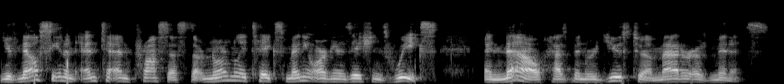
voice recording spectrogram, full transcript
You've now seen an end to end process that normally takes many organizations weeks and now has been reduced to a matter of minutes.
